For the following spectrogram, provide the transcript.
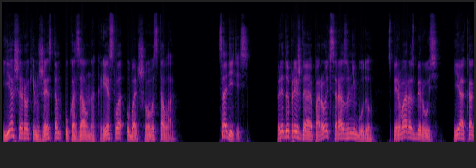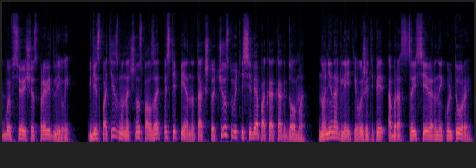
Я широким жестом указал на кресло у большого стола. «Садитесь». Предупреждаю, пороть сразу не буду. Сперва разберусь. Я как бы все еще справедливый. К деспотизму начну сползать постепенно, так что чувствуйте себя пока как дома. Но не наглейте, вы же теперь образцы северной культуры.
